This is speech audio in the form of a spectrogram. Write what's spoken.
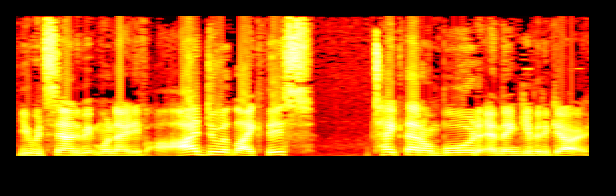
you would sound a bit more native. I'd do it like this, take that on board and then give it a go.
